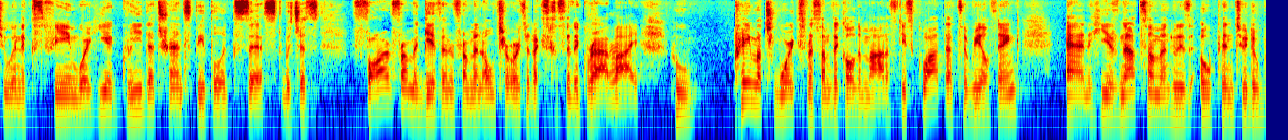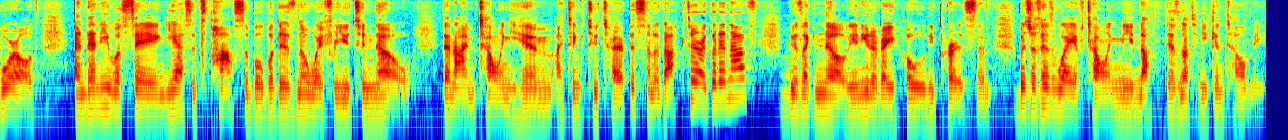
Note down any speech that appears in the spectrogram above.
to an extreme where he agreed that trans people exist, which is far from a given from an ultra-Orthodox Hasidic rabbi sure. who pretty much works for something called the Modesty Squad. That's a real thing and he is not someone who is open to the world. And then he was saying, yes, it's possible, but there's no way for you to know. Then I'm telling him, I think two therapists and a doctor are good enough. He was like, no, you need a very holy person, which mm. was his way of telling me, not, there's nothing you can tell me.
